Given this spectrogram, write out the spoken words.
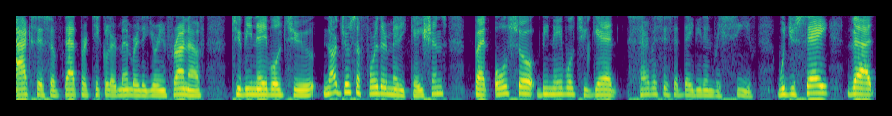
access of that particular member that you're in front of to being able to not just afford their medications, but also being able to get services that they didn't receive. Would you say that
